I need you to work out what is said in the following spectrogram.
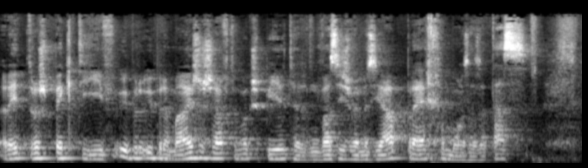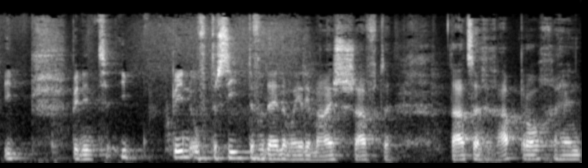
retrospektiv über, über eine Meisterschaft, die man gespielt hat und was ist, wenn man sie abbrechen muss. Also das, ich bin, nicht, ich bin auf der Seite von denen, die ihre Meisterschaften tatsächlich abgebrochen haben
